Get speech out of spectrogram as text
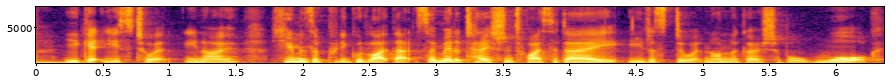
Mm. You get used to it, you know. Humans are pretty good like that. So meditation twice a day, you just do it, non-negotiable. Walk.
